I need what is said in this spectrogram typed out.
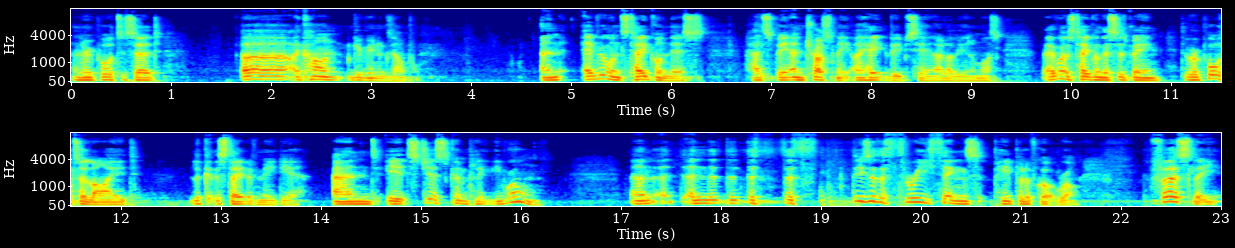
And the reporter said, uh, I can't give you an example. And everyone's take on this has been, and trust me, I hate the BBC and I love Elon Musk. But everyone's take on this has been the reporter lied. Look at the state of media, and it's just completely wrong. Um, and the, the, the, the, these are the three things people have got wrong. Firstly,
